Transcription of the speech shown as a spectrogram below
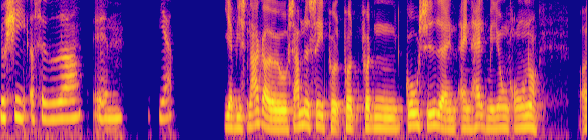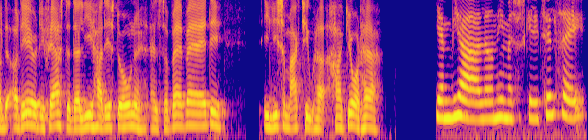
logi og så videre. Øhm, ja. Ja, vi snakker jo samlet set på, på, på den gode side af en, af en halv million kroner. Og det, og det er jo de færreste, der lige har det stående. Altså, hvad, hvad er det, I ligesom aktivt har, har gjort her? Jamen, vi har lavet en hel masse forskellige tiltag.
